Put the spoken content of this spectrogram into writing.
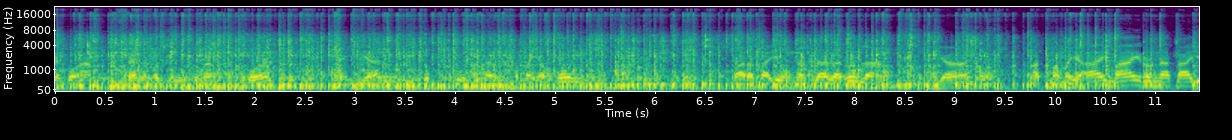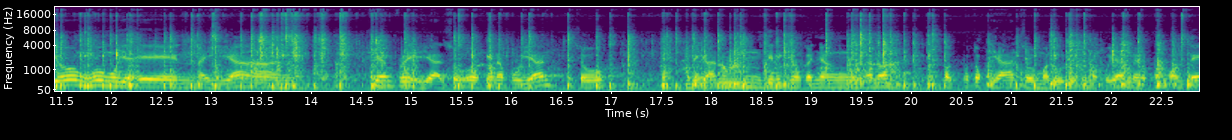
Yan po ang style ng pagluluto ng popcorn. Ayan. Luto na rin sa may apoy. Para tayong naglalaro lang. Ayan. At mamaya ay mayroon na tayong ngunguyain. Siyempre, ayan. So, okay na po yan. So, hindi ganong dinig yung kanyang ano, pagputok. Yan. So, maluluto na po yan. Meron pang konti.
